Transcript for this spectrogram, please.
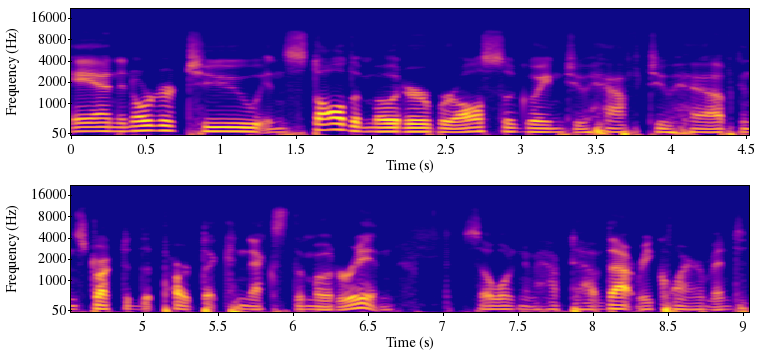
and in order to install the motor, we're also going to have to have constructed the part that connects the motor in. So we're going to have to have that requirement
